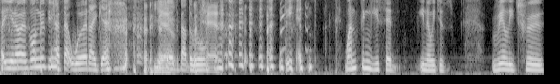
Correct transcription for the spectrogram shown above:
But, you know, as long as you have that word, I guess. Who Yeah, cares about the rules test. the end? One thing you said, you know, which is really true,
